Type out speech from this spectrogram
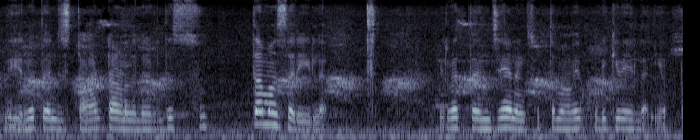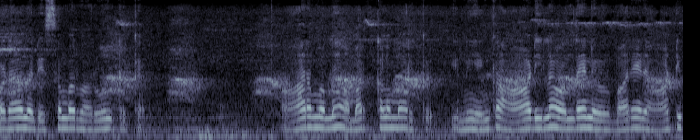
இந்த இருபத்தஞ்சி ஸ்டார்ட் ஆனதுலேருந்து சுத்தமாக சரியில்லை. இருபத்தஞ்சு எனக்கு சுத்தமாகவே பிடிக்கவே இல்லை. எப்படா அந்த டிசம்பர் வரும்னு இருக்கேன் ஆரம்பமே அமர்க்கலமாக இருக்குது இன்னும் எங்கே ஆடிலாம் வந்தால் என்னை ஒரு மாதிரி என்னை ஆட்டி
